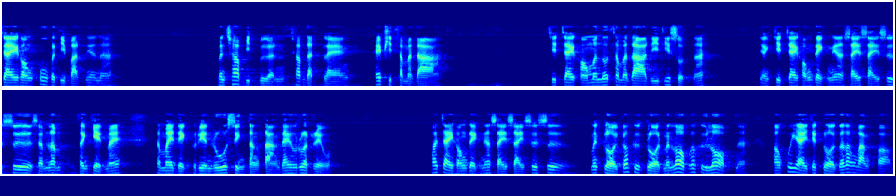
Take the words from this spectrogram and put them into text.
ใจของผู้ปฏิบัติเนี่ยนะ มันชอบบิดเบือน ชอบดัดแปลง ให้ผิดธรรมดา จิตใจของมนุษย์ธรรมดาดีที่สุดนะ อย่างจิตใจของเด็กเนี่ยใสๆซื่อๆสำหรับสังเกตไหมทำไมเด็กเรียนรู้สิ่งต่างๆ ได้รวดเร็ว เพราะใจของเด็กเนี่ยใสๆซื่อๆมันโกรธก็คือโกรธมันโลภก็คือโลภนะของผู้ใหญ่จะโกรธก็ต้องวางฟอร์ม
